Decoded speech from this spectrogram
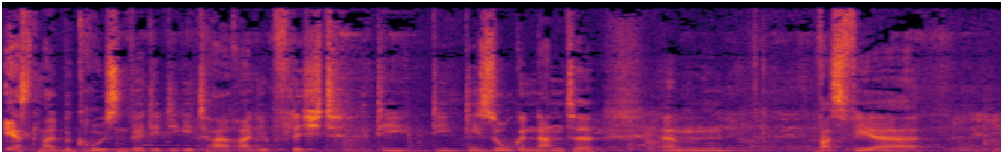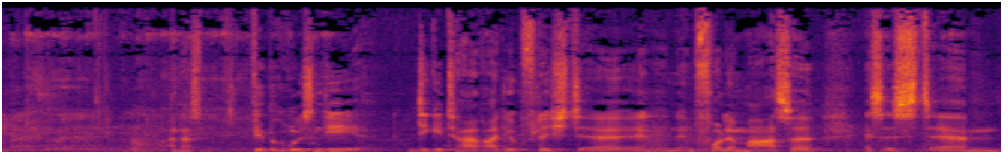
Erstmal begrüßen wir die Digitalradiopflicht, die, die, die sogenannte. Ähm, was wir anders. Wir begrüßen die Digitalradiopflicht äh, in, in vollem Maße. Es ist ähm,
